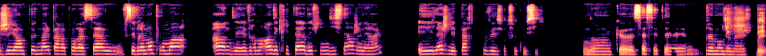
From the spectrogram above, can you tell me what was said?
j'ai eu un peu de mal par rapport à ça, où c'est vraiment pour moi un des, vraiment un des critères des films Disney en général. Et là, je l'ai pas retrouvé sur ce coup-ci. Donc euh, ça, c'était vraiment dommage. Mais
